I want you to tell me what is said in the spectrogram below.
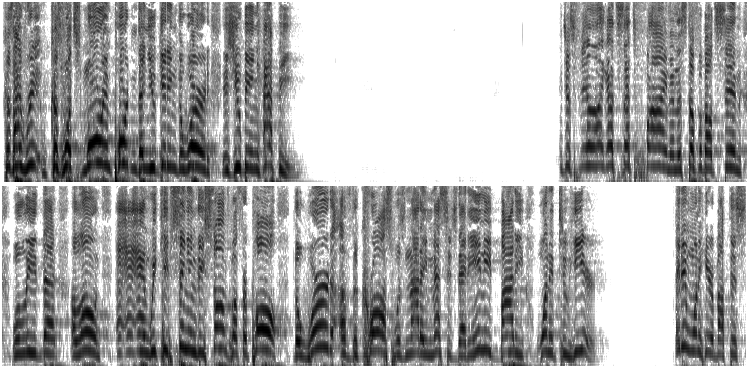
Because I because what's more important than you getting the word is you being happy. And just feel like that's that's fine, and the stuff about sin will leave that alone. And, and we keep singing these songs, but for Paul, the word of the cross was not a message that anybody wanted to hear. They didn't want to hear about this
